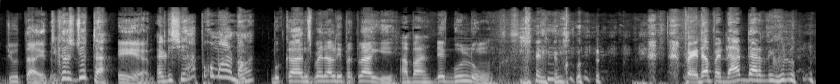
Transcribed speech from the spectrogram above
juta itu. 300 juta? Iya. Eh di siapa kok mahal banget? Bukan sepeda lipat lagi. Apaan? Dia gulung. Peda pedadar digulung.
